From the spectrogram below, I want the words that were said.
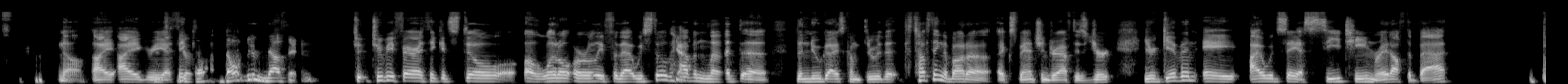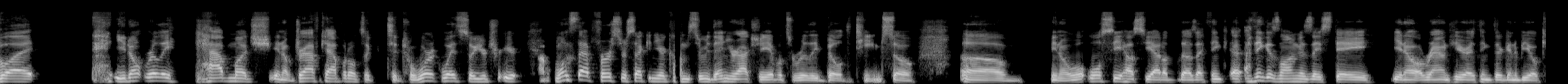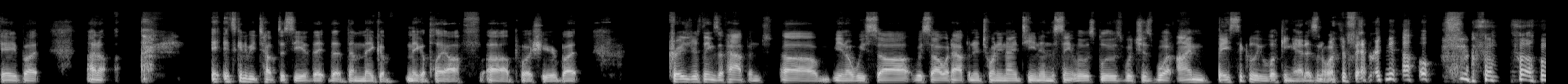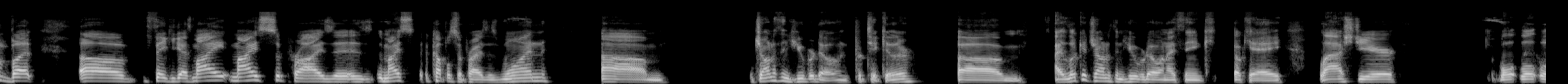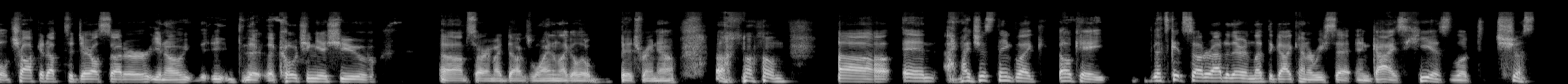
No, I, I agree. I think don't, don't do nothing. To, to, be fair, I think it's still a little early for that. We still yeah. haven't let the the new guys come through. The, the tough thing about a expansion draft is you're you're given a I would say a C team right off the bat, but you don't really have much you know draft capital to to, to work with. So you're, you're once that first or second year comes through, then you're actually able to really build a team. So um, you know, we'll, we'll see how Seattle does. I think, I think as long as they stay, you know, around here, I think they're going to be okay. But I don't, it's going to be tough to see if they, that them make a, make a playoff uh, push here. But crazier things have happened. Um, you know, we saw, we saw what happened in 2019 in the St. Louis Blues, which is what I'm basically looking at as an Oilers fan right now. but uh, thank you guys. My, my surprise is my, a couple surprises. One, um, Jonathan Huberdeau in particular um, I look at Jonathan Huberdeau and I think, okay, last year we'll, we'll, we'll chalk it up to Daryl Sutter, you know, the, the coaching issue. Uh, I'm sorry, my dog's whining like a little bitch right now. um, uh, and I just think like, okay, let's get Sutter out of there and let the guy kind of reset. And guys, he has looked just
